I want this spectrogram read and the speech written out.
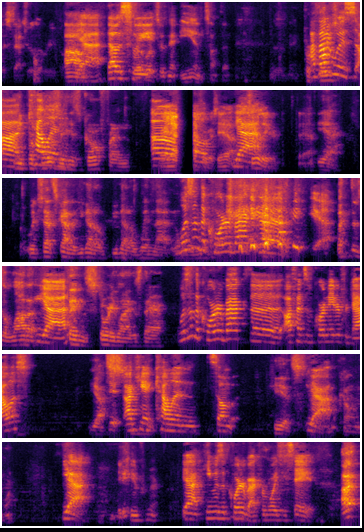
the Statue of Liberty. Um, yeah, that was So sweet. What's his name? Ian something. What was? I thought it was uh, he proposed to Kellen. his girlfriend. Oh, right afterwards, yeah, yeah. cheerleader. Yeah. Yeah, which that's gotta you gotta you gotta win that. wasn't the quarterback the yeah. But there's a lot of yeah? things storylines there. Wasn't the quarterback the offensive coordinator for Dallas? Yes, I can't Kellen some. he is. Yeah, Kellen Moore. yeah, He came from there. yeah. He was a quarterback for Boise State. I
